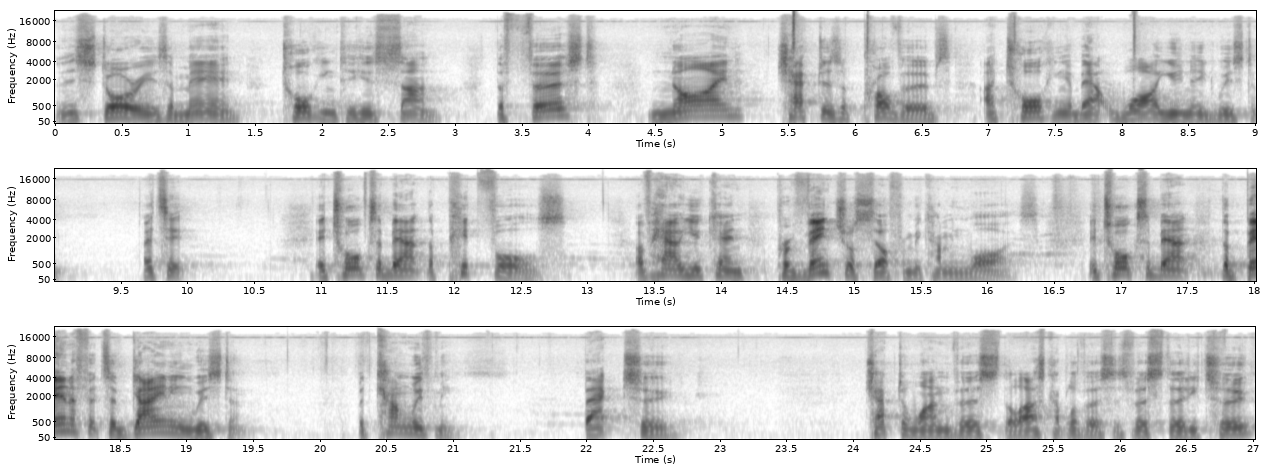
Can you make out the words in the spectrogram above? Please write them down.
And this story is a man talking to his son. The first nine chapters of Proverbs are talking about why you need wisdom. That's it. It talks about the pitfalls of how you can prevent yourself from becoming wise. It talks about the benefits of gaining wisdom. But come with me back to chapter 1, verse, the last couple of verses, verse 32.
